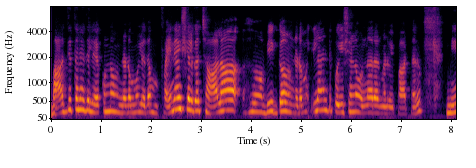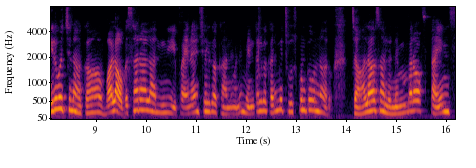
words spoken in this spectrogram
బాధ్యత అనేది లేకుండా ఉండడము, లేదా ఫైనాన్షియల్‌గా చాలా వీక్‌గా ఉండడము, ఇలాంటి పొజిషన్‌లో ఉన్నారనమాట మీ పార్ట్నర్ మీరు వచ్చినాక వాళ్ళ అవసరాలన్నీ ఫైనాన్షియల్‌గా కానివ్వండి, మెంటల్‌గా కానీ మీరు చూసుకుంటూ ఉన్నారు. చాలాసార్లు నెంబర్ ఆఫ్ టైమ్స్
